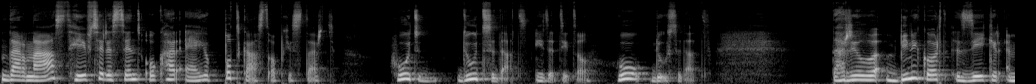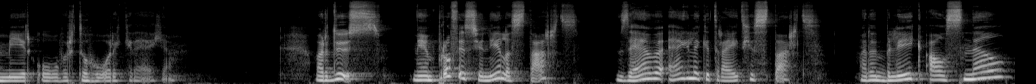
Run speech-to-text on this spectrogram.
daarnaast heeft ze recent ook haar eigen podcast opgestart. Hoe doet ze dat, is de titel. Hoe doet ze dat? Daar zullen we binnenkort zeker meer over te horen krijgen. Maar dus, met een professionele start zijn we eigenlijk het traject gestart. Maar het bleek al snel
